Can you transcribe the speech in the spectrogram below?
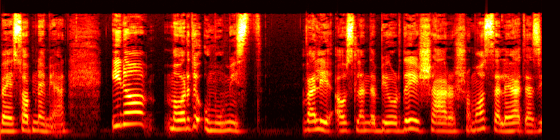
به حساب نمیان. اینا موارد عمومی است. ولی اوسلند بیورده شهر شما صلاحیت از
